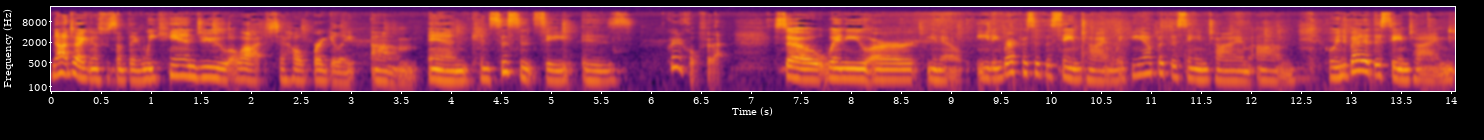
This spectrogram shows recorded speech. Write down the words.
not diagnosed with something we can do a lot to help regulate um, and consistency is critical for that so when you are, you know, eating breakfast at the same time, waking up at the same time, um, going to bed at the same time,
